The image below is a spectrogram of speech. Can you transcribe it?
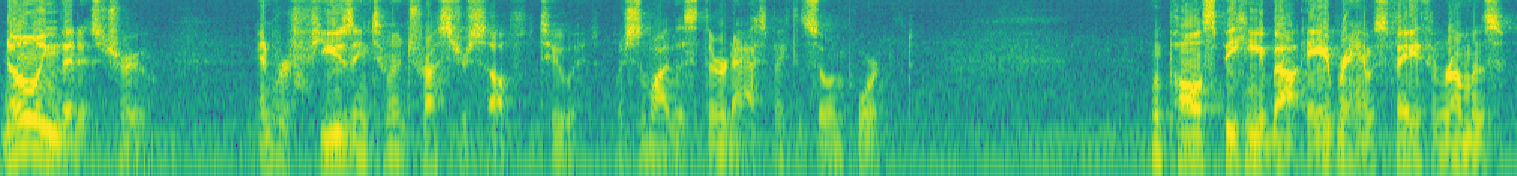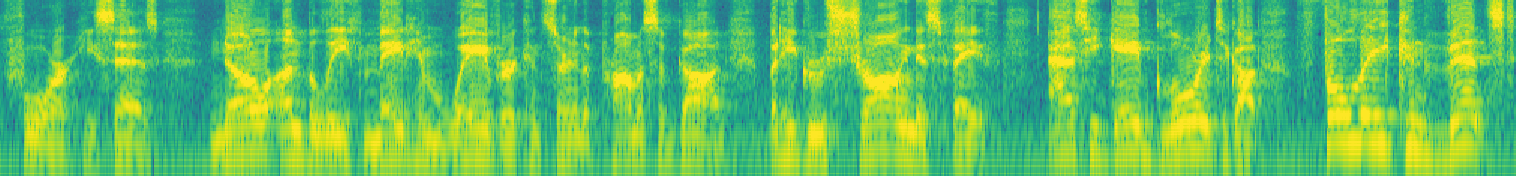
knowing that it's true, and refusing to entrust yourself to it, which is why this third aspect is so important. When Paul is speaking about Abraham's faith in Romans 4, he says, No unbelief made him waver concerning the promise of God, but he grew strong in his faith as he gave glory to God, fully convinced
